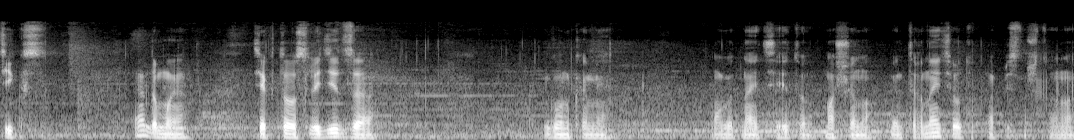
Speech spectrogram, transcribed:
Стикс. Я думаю, те, кто следит за гонками, могут найти эту машину в интернете. Вот тут написано, что она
